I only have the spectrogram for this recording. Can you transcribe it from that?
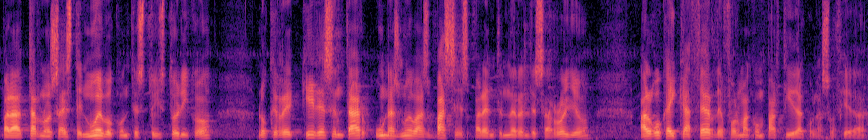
para adaptarnos a este nuevo contexto histórico, lo que requiere sentar unas nuevas bases para entender el desarrollo, algo que hay que hacer de forma compartida con la sociedad.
